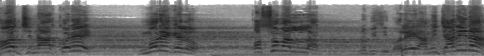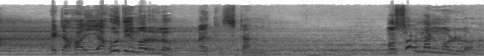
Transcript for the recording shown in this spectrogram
হজ না করে মরে গেল। কসম আল্লাহ, নবীজি বলে, আমি জানি না, এটা হয় ইয়াহুদি মরলো, নয় খ্রিস্টান মুসলমান মরলো না।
